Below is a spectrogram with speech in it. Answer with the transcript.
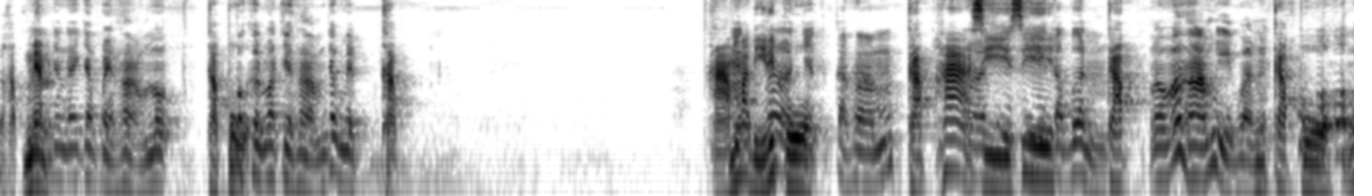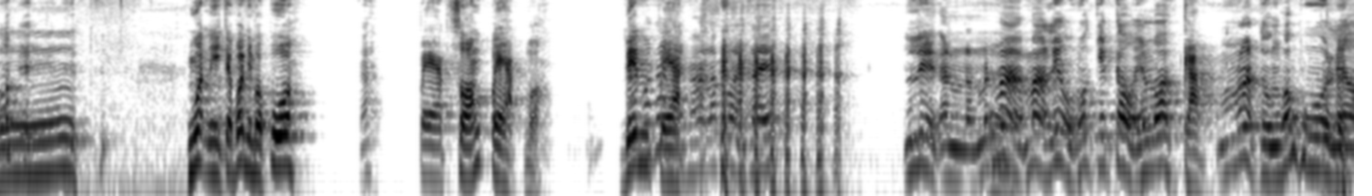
นะครับ แม่นจังได้จังไปหามเนาะครับปูก็คิดว่าจะหามจังเม็ดครับ หามมาดีที่ปูเจ็ดกับหามกับห้าสี่สี่กับเบิ้ลกับเรามาหามอีกวันนี้กับปูอืมงวดนี้จะบ่นี่บ่ปูนะแปดสองแปดบ่เด่นแปด เลขอันนั้นมันมา มาเร็วหัวเจ็ดเก้าเห็นบ่กับมันมาตรงของปูแล้ว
